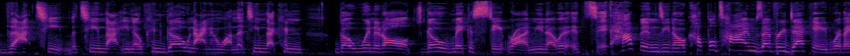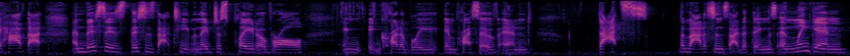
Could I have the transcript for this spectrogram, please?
that team, the team that you know can go nine and one, the team that can go win it all, go make a state run. You know, it's it happens. You know, a couple times every decade where they have that, and this is this is that team, and they've just played overall in, incredibly impressive, and that's the Madison side of things. And Lincoln,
